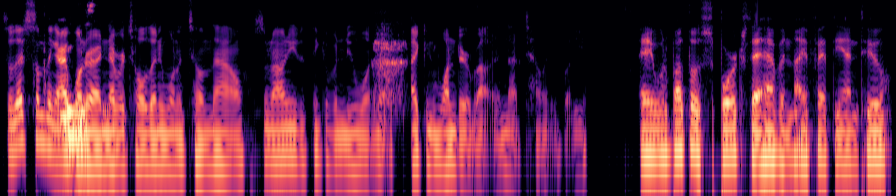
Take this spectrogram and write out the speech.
So that's something I wonder I never told anyone until now. So now I need to think of a new one that I can wonder about and not tell anybody. Hey, what about those sporks that have a knife at the end too?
